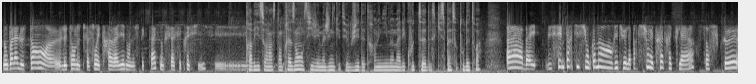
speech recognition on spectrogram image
donc voilà, le temps, euh, le temps de toute façon est travaillé dans le spectacle, donc c'est assez précis. C'est Travailler sur l'instant présent aussi, j'imagine que tu es obligé d'être un minimum à l'écoute de ce qui se passe autour de toi. Ah, bah, c'est une partition, comme un rituel. La partition est très très claire, sauf que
